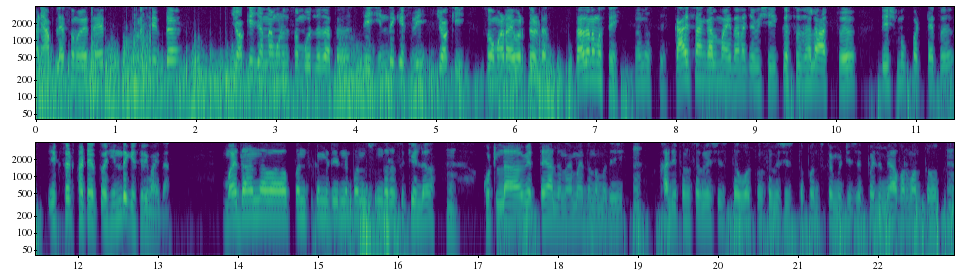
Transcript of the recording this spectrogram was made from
आणि आपल्यासमोर येत आहेत प्रसिद्ध जॉकी ज्यांना म्हणून संबोधलं जातं ते हिंद केसरी जॉकी सोमा डायव्हर तरडल दादा नमस्ते. नमस्ते. काय सांगाल मैदानाच्या विषयी? कसं झालं आजचं देशमुख पट्ट्याचं एकसठ फाट्याचं हिंद केसरी मैदान मैदान अ, पंच कमिटीने पण सुंदर असं केलं हं. कुठला व्यत्यय आला नाही मैदानामध्ये हं. खाली पण सगळे शिस्त वर पण सगळे शिस्त पंच कमिटीचे पहिले मी आभार मानतो हं.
